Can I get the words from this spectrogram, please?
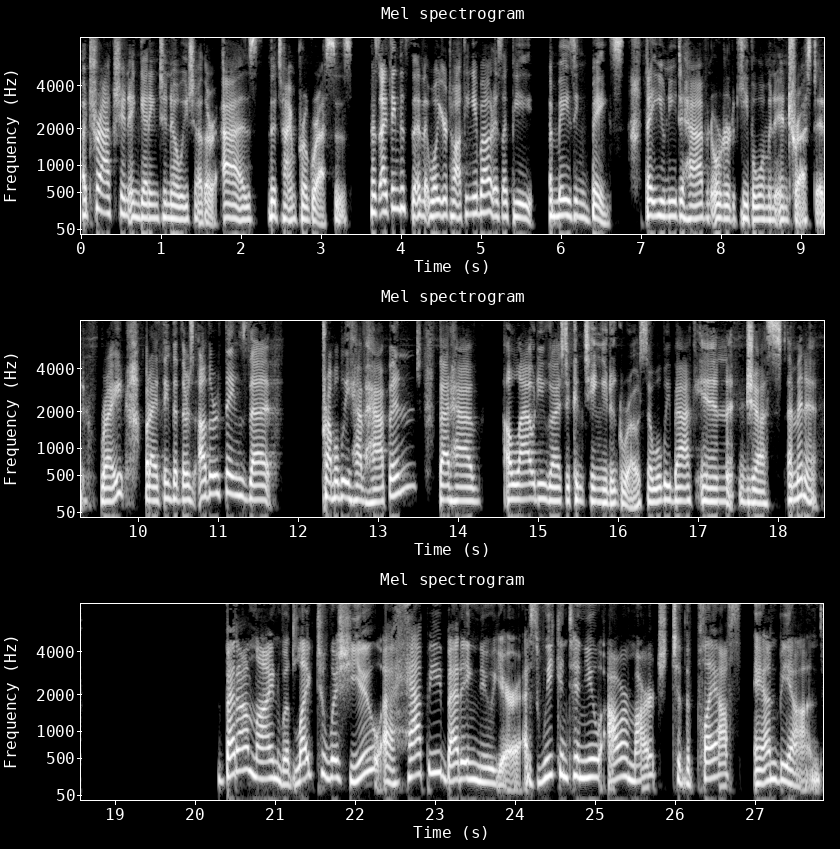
attraction and getting to know each other as the time progresses? Because I think that, what you're talking about is like the amazing base that you need to have in order to keep a woman interested, right? But I think that there's other things that probably have happened that have allowed you guys to continue to grow. So we'll be back in just a minute. Bet Online would like to wish you a happy betting new year as we continue our march to the playoffs and beyond.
